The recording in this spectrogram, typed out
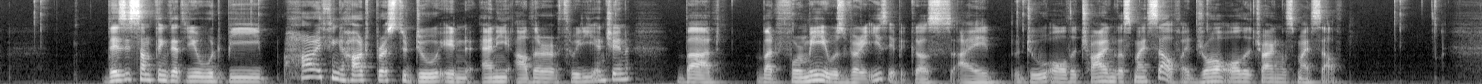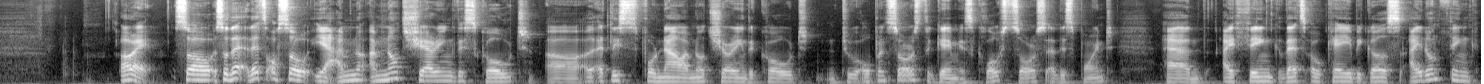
this is something that you would be, I think, hard pressed to do in any other 3D engine, but but for me it was very easy because I do all the triangles myself. I draw all the triangles myself. All right, so so that that's also yeah i'm not i'm not sharing this code uh, at least for now i'm not sharing the code to open source the game is closed source at this point and i think that's okay because i don't think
